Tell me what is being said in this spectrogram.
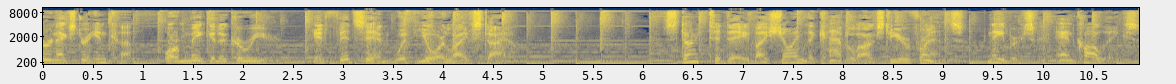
Earn extra income or make it a career. It fits in with your lifestyle. Start today by showing the catalogs to your friends, neighbors, and colleagues.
